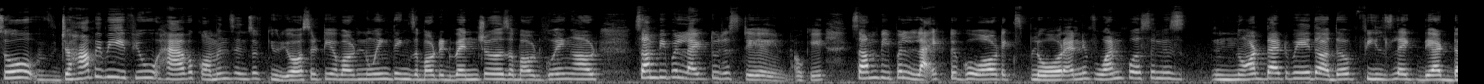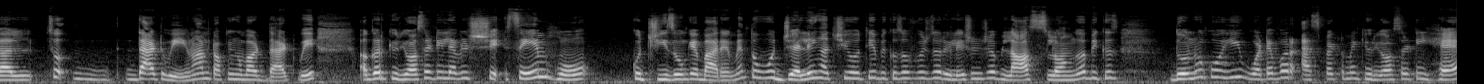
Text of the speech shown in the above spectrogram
so जहाँ पे भी if you have a common sense of curiosity about knowing things about adventures about going out some people like to just stay in okay some people like to go out explore and if one person is not that way, the other feels like they are dull. So, that way, you know, i'm talking about that way. अगर क्यूरियोसिटी लेवल सेम हो कुछ चीज़ों के बारे में तो वो जेलिंग अच्छी होती है because of which the relationship last longer because दोनों को ही वट एवर एस्पेक्ट में क्यूरियोसिटी है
